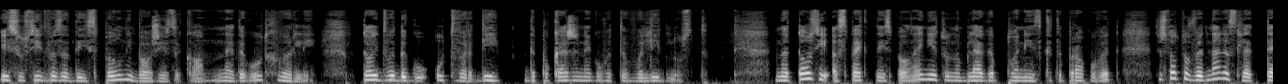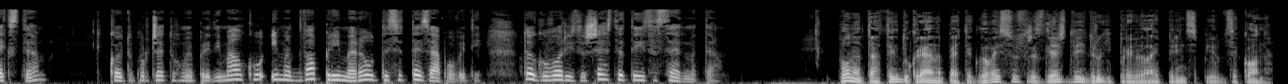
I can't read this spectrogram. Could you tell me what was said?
Исус идва за да изпълни Божия закон, не да го отхвърли. Той идва да го утвърди, да покаже неговата валидност. На този аспект на изпълнението набляга планинската проповед, защото веднага след текста, който прочетохме преди малко, има два примера от десетте заповеди. Той говори за шестата и за седмата. По-нататък, до края на пета глава, Исус разглежда и други правила и принципи от закона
